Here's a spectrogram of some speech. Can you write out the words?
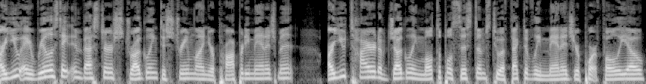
Are you a real estate investor struggling to streamline your property management? Are you tired of juggling multiple systems to effectively manage your portfolio?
